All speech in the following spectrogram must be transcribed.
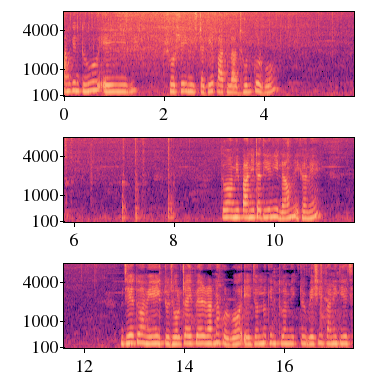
আমি কিন্তু এই সর্ষে ইলিশটাকে পাতলা ঝোল করব। তো আমি পানিটা দিয়ে নিলাম এখানে। যেহেতু আমি একটু ঝোল টাইপের রান্না করব, এই জন্য কিন্তু আমি একটু বেশি পানি দিয়েছি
